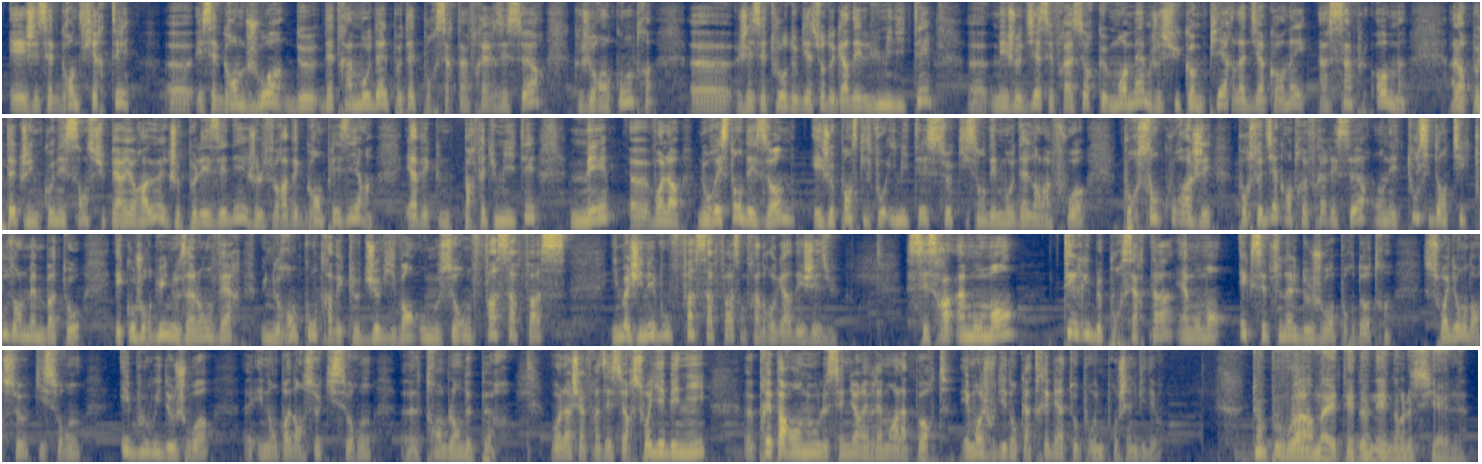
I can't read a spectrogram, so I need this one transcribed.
et j'ai cette grande fierté euh, et cette grande joie de d'être un modèle peut-être pour certains frères et sœurs que je rencontre. Euh, j'essaie toujours de bien sûr de garder l'humilité, euh, mais je dis à ces frères et sœurs que moi-même je suis comme Pierre l'a dit à Corneille, un simple homme. Alors peut-être que j'ai une connaissance supérieure à eux et que je peux les aider, je le ferai avec grand plaisir et avec une parfaite humilité. Mais voilà, nous restons des hommes et je pense qu'il faut imiter ceux qui sont des modèles dans la foi pour s'encourager, pour se dire qu'entre frères et sœurs, on est tous identiques, tous dans le même bateau et qu'aujourd'hui nous allons vers une rencontre avec le Dieu vivant où nous serons face à face. Imaginez-vous face à face en train de regarder Jésus. Ce sera un moment terrible pour certains et un moment exceptionnel de joie pour d'autres. Soyons dans ceux qui seront éblouis de joie euh, et non pas dans ceux qui seront euh, tremblants de peur. Voilà, chers frères et sœurs, soyez bénis, euh, préparons-nous, le Seigneur est vraiment à la porte, et moi je vous dis donc à très bientôt pour une prochaine vidéo. Tout pouvoir m'a été donné dans le ciel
